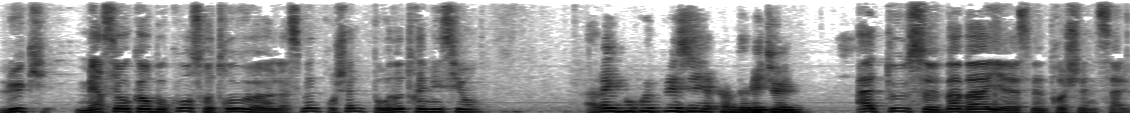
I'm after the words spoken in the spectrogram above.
Luc, merci encore beaucoup. On se retrouve euh, la semaine prochaine pour une autre émission. Avec beaucoup de plaisir, comme d'habitude. À tous, bye bye, à la semaine prochaine. Salut.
